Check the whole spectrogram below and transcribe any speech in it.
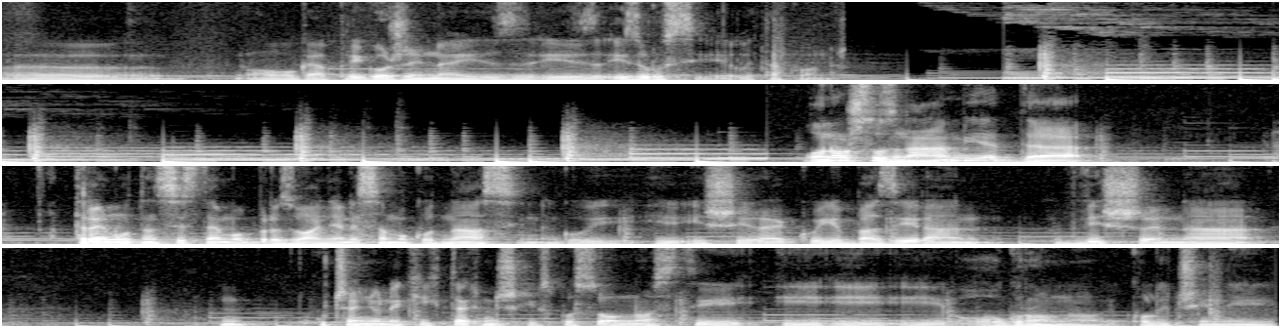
uh, ovoga Prigožina iz, iz, iz Rusije ili tako nešto. Ono što znam je da trenutan sistem obrazovanja ne samo kod nas, nego i, i, i šire, koji je baziran više na učenju nekih tehničkih sposobnosti i, i, i ogromnoj količini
